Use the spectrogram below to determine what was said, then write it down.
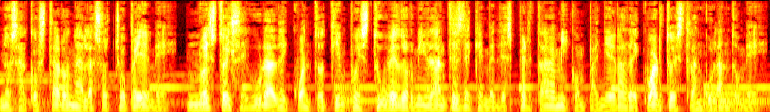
Nos acostaron a las 8 pm. No estoy segura de cuánto tiempo estuve dormida antes de que me despertara mi compañera de cuarto estrangulándome.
